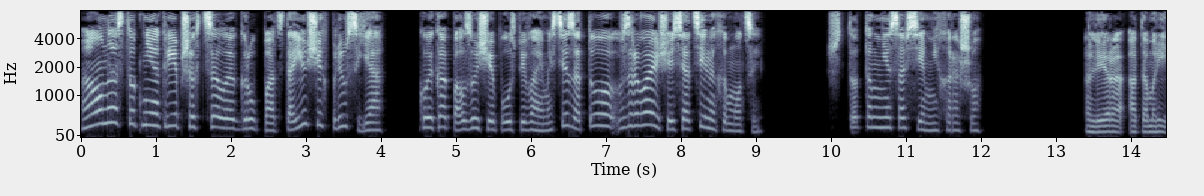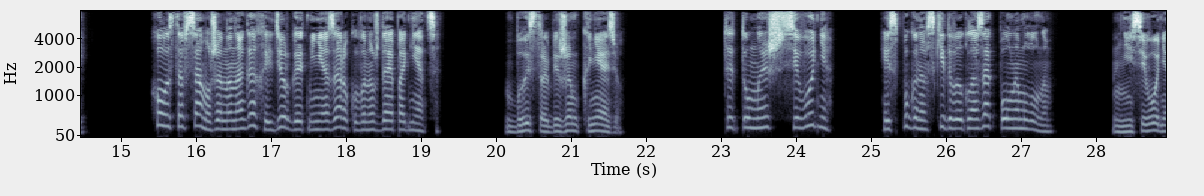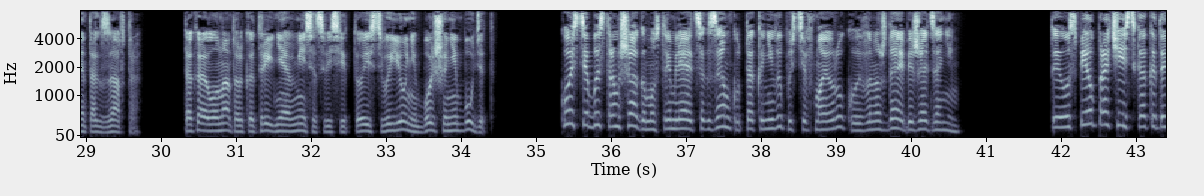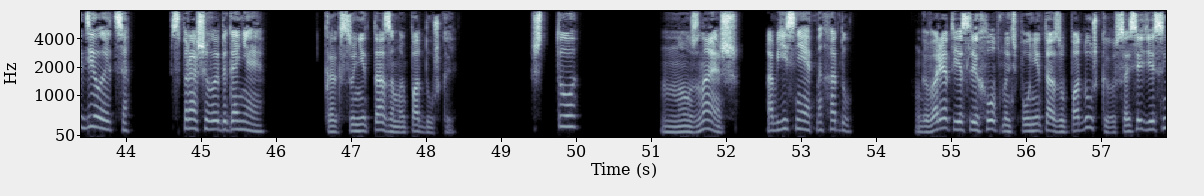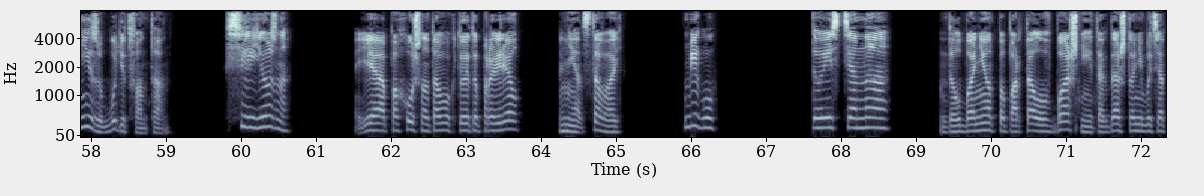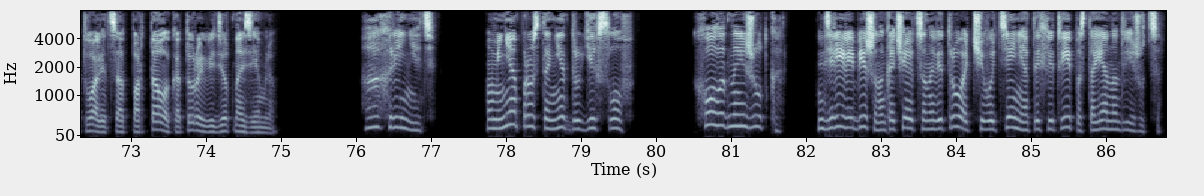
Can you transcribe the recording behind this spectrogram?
А у нас тут неокрепших целая группа отстающих плюс я, кое-как ползущая по успеваемости, зато взрывающаяся от сильных эмоций. Что-то мне совсем нехорошо. Лера, отомри. Холостов сам уже на ногах и дергает меня за руку, вынуждая подняться. Быстро бежим к князю. Ты думаешь, сегодня? Испуганно вскидываю глаза к полным лунам. Не сегодня, так завтра. Такая луна только три дня в месяц висит, то есть в июне больше не будет. Костя быстрым шагом устремляется к замку, так и не выпустив мою руку и вынуждая бежать за ним. «Ты успел прочесть, как это делается?» Спрашиваю, догоняя. «Как с унитазом и подушкой». «Что?» «Ну, знаешь», — объясняет на ходу. «Говорят, если хлопнуть по унитазу подушкой, у соседей снизу будет фонтан». «Серьезно?» «Я похож на того, кто это проверял? Не отставай». «Бегу». «То есть она...» Долбанет по порталу в башне, и тогда что-нибудь отвалится от портала, который ведет на землю. Охренеть. У меня просто нет других слов. Холодно и жутко. Деревья бешено качаются на ветру, отчего тени от их ветвей постоянно движутся.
